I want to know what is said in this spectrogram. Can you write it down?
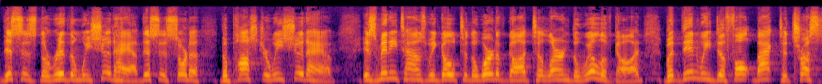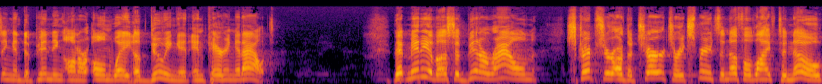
this is the rhythm we should have. This is sort of the posture we should have. Is many times we go to the Word of God to learn the will of God, but then we default back to trusting and depending on our own way of doing it and carrying it out. That many of us have been around Scripture or the church or experience enough of life to know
